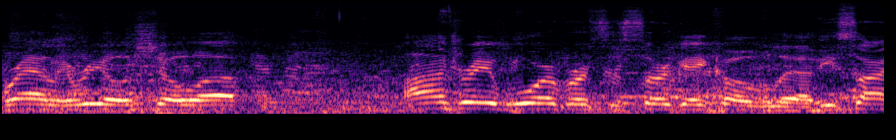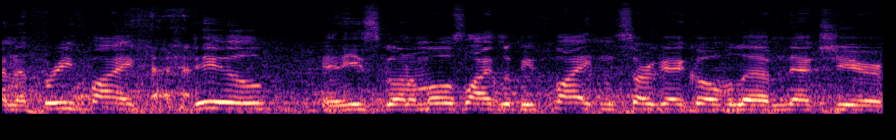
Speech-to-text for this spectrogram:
Bradley Rios show up. Andre Ward versus Sergey Kovalev. He signed a three-fight deal, and he's going to most likely be fighting Sergey Kovalev next year.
